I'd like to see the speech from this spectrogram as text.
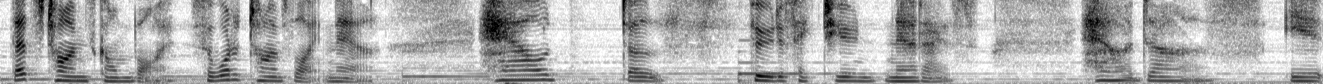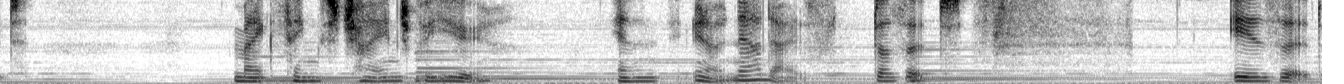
that's times gone by. So, what are times like now? How does food affect you nowadays? How does it make things change for you? And, you know, nowadays, does it, is it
